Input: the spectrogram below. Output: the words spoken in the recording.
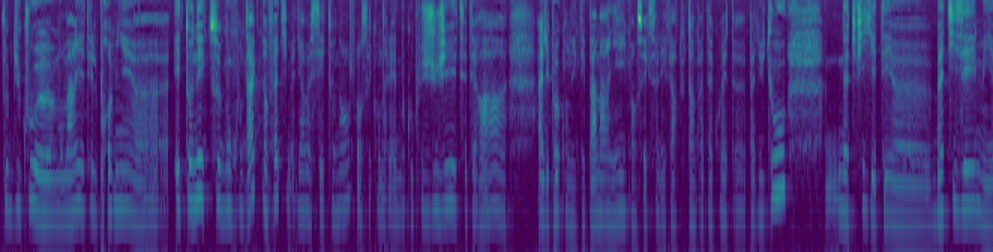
Donc du coup, euh, mon mari était le premier euh, étonné de ce bon contact. En fait, il m'a dit ah c'est étonnant. Je pensais qu'on allait être beaucoup plus jugé, etc. À l'époque, on n'était pas mariés. Il pensait que ça allait faire tout un patacouette, euh, pas du tout. Notre fille était baptisée, mais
